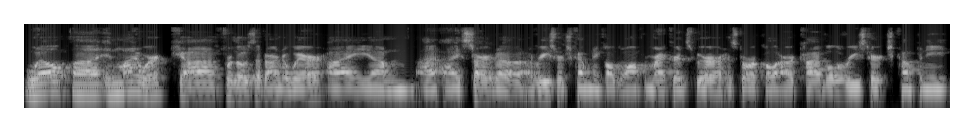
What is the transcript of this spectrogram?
well, uh, in my work, uh, for those that aren't aware, I um, I, started a, a, research company called Wampum Records. We're a historical archival research company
